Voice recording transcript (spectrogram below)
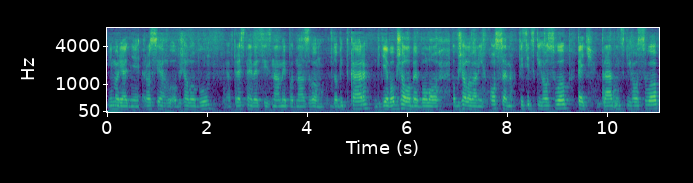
mimoriadne rozsiahlu obžalobu v trestnej veci známej pod názvom Dobytkár, kde v obžalobe bolo obžalovaných 8 fyzických osôb, 5 právnických osôb.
